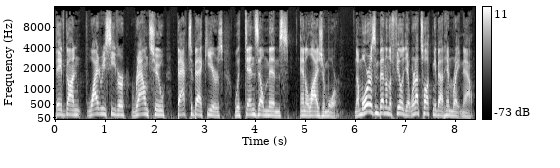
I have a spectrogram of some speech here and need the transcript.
they've gone wide receiver round two, back to back years with Denzel Mims and Elijah Moore. Now, Moore hasn't been on the field yet. We're not talking about him right now.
